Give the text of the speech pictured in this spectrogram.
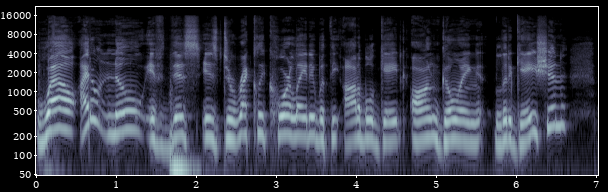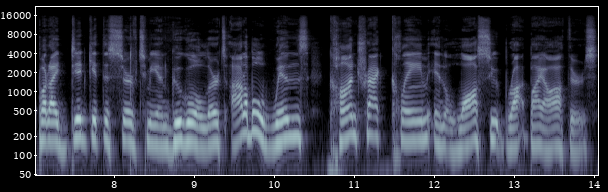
Well, I don't know if this is directly correlated with the Audible Gate ongoing litigation, but I did get this served to me on Google Alerts. Audible wins contract claim in lawsuit brought by authors.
